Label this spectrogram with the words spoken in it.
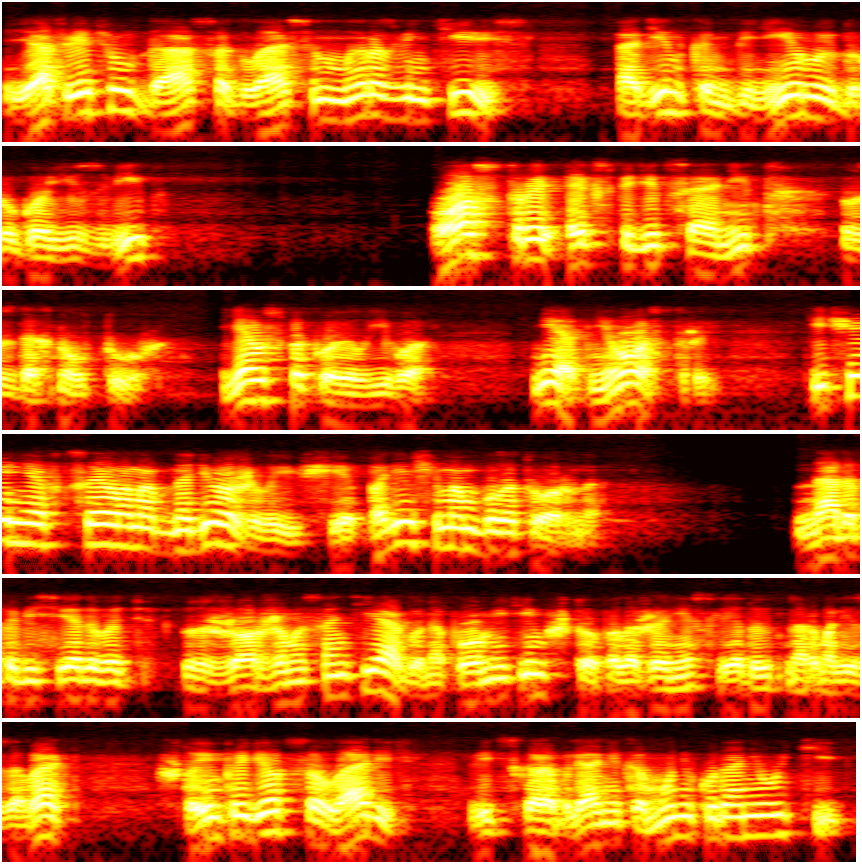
Я ответил, да, согласен, мы развинтились. Один комбинирует, другой язвит. Острый экспедиционит, вздохнул Тур. Я успокоил его. Нет, не острый. Течение в целом обнадеживающее, полечим амбулаторно. Надо побеседовать с Жоржем и Сантьяго, напомнить им, что положение следует нормализовать, что им придется ладить, ведь с корабля никому никуда не уйти.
